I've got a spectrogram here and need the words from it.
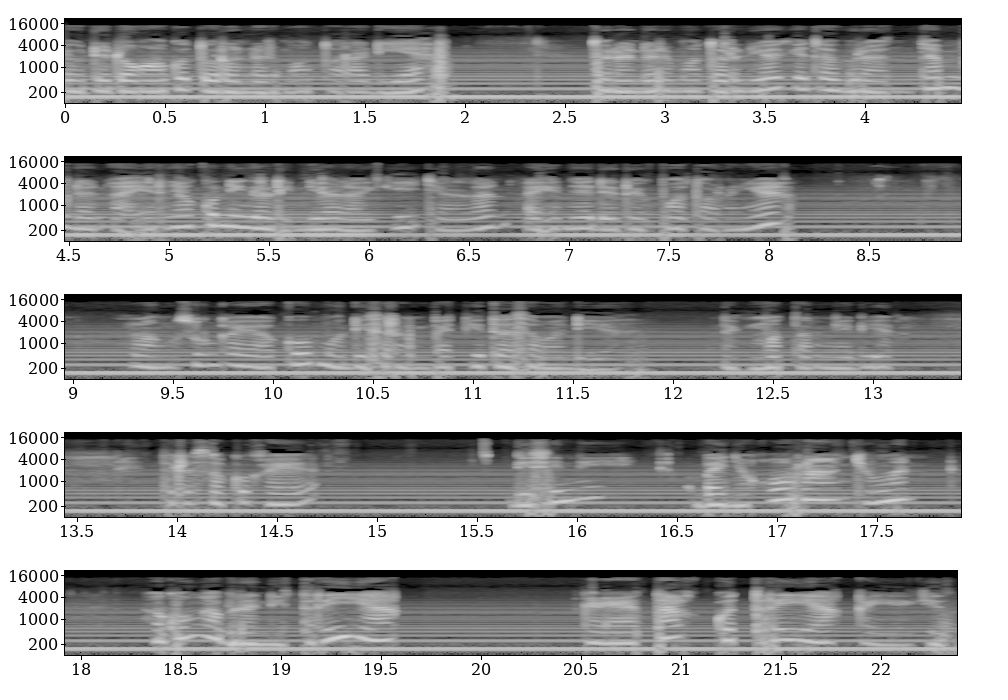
ya udah dong aku turun dari motor dia turun dari motor dia kita berantem dan akhirnya aku ninggalin dia lagi jalan. Akhirnya dari motornya langsung kayak aku mau diserempet gitu sama dia naik motornya dia. Terus aku kayak di sini banyak orang cuman aku nggak berani teriak. Kayak takut teriak kayak gitu.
